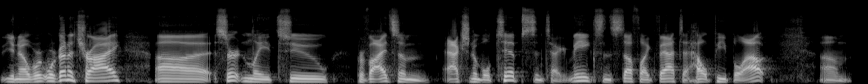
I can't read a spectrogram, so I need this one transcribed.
you know, we're, we're going to try uh, certainly to provide some actionable tips and techniques and stuff like that to help people out. Um,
